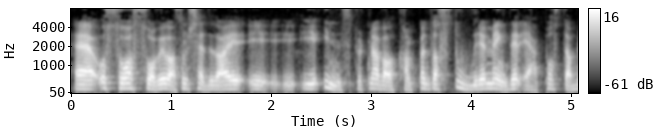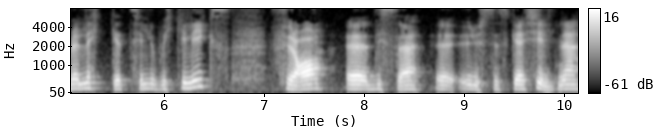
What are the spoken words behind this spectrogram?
Eh, og så så vi hva som skjedde da i, i, i innspurten av valgkampen, da store mengder e-post da ble lekket til Wikileaks fra eh, disse eh, russiske kildene,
